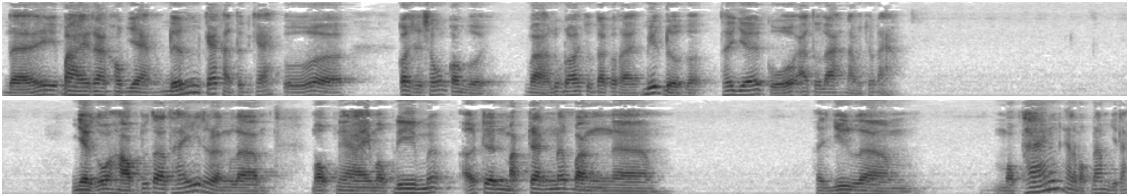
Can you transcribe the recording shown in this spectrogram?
để bay ra không gian đến các hành tinh khác của uh, có sự sống của con người. Và lúc đó chúng ta có thể biết được thế giới của Atula nằm ở chỗ nào. Nhờ khoa học chúng ta thấy rằng là một ngày một đêm á, ở trên mặt trăng nó bằng à, hình như là một tháng hay là một năm gì đó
